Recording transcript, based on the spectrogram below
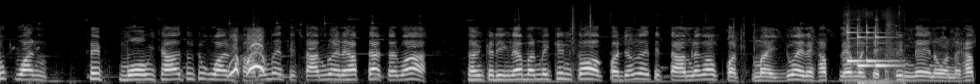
ทุกวัน 10 โมงเช้าทุกๆ วันฝากเพื่อนๆติดตามด้วยนะครับ ถ้าเกิดว่าสั่นกระดิ่งแล้วมันไม่ขึ้นก็กดยกเลิกติดตามแล้วก็กดใหม่ด้วยนะครับ แล้วมันจะขึ้นแน่นอนนะครับ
